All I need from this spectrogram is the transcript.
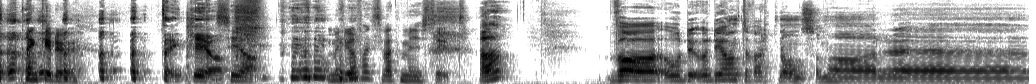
tänker du? Tänker jag. Så ja. Men det har faktiskt varit mysigt. Ja. Vad, och, det, och det har inte varit någon som har eh,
